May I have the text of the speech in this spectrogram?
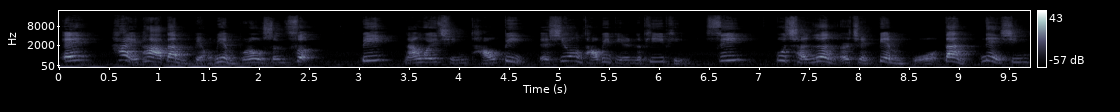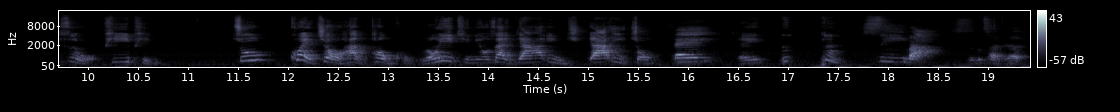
A 害怕但表面不露声色。B 难为情，逃避，也希望逃避别人的批评。C 不承认，而且辩驳，但内心自我批评。猪愧疚和痛苦，容易停留在压抑压抑中。A A C 吧，死不承认。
